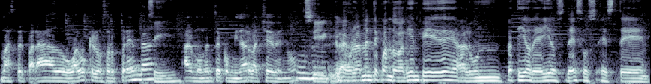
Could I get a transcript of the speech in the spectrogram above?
más preparado o algo que lo sorprenda Sí. al momento de combinar la cheve, ¿no? Sí, claro. Regularmente cuando alguien pide algún platillo de ellos, de esos, este,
